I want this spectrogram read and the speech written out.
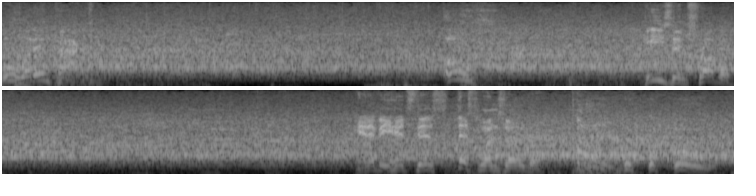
Ooh, what impact. Oh! He's in trouble. And if he hits this, this one's over. Boom!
